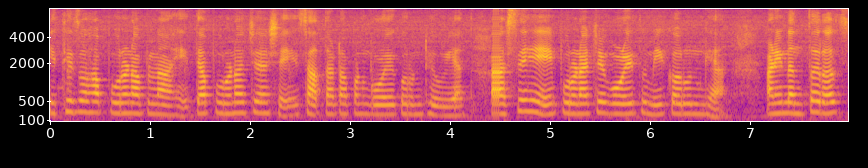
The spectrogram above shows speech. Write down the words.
इथे जो हा पुरण आपला आहे त्या पुरणाचे असे सात आठ आपण गोळे करून ठेवूयात. असे हे पुरणाचे गोळे तुम्ही करून घ्या. आणि नंतरच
